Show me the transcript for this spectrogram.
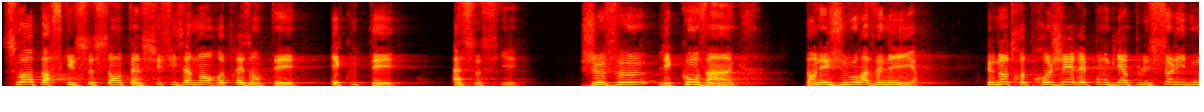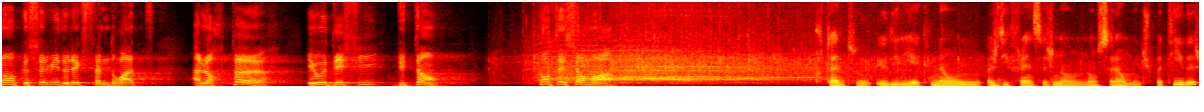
Soit parce qu'ils se sentent insuffisamment représentés, écoutés, associés. Je veux les convaincre dans les jours à venir que notre projet répond bien plus solidement que celui de l'extrême droite à leurs peurs et aux défis du temps. Comptez sur moi. Portanto, eu diria que não, as diferenças não, não serão muito batidas,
